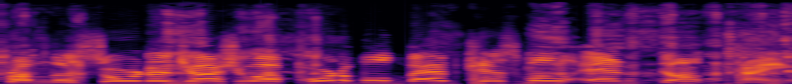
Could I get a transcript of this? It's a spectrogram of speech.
from the Sword of Joshua portable baptismal and dunk tank.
